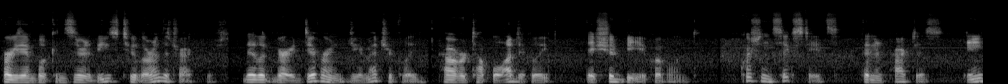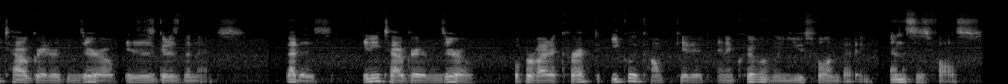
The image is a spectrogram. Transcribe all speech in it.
For example, consider these two Lorenz attractors. They look very different geometrically, however topologically, they should be equivalent. Question 6 states that in practice, any tau greater than 0 is as good as the next. That is, any tau greater than 0 will provide a correct, equally complicated, and equivalently useful embedding. And this is false.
